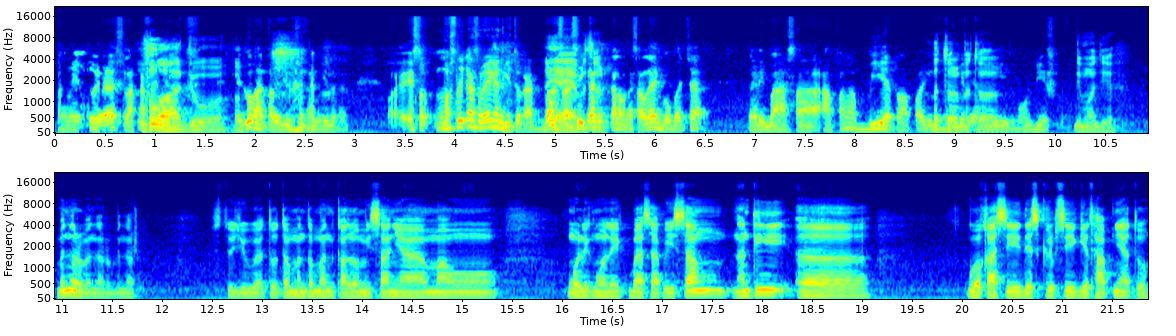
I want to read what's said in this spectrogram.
yang itu ya silakan. Waduh. ya gue nggak tahu juga kan gitu kan Eh, so- mostly kan sebenarnya kan gitu kan bahasa Iya, iya, sih kan betul. kalau nggak salah yang gue baca dari bahasa apalah bi atau apa gitu Betul, mungkin betul. yang dimodif dimodif bener bener bener setuju gak tuh teman-teman kalau misalnya mau ngulik-ngulik bahasa pisang nanti eh gua kasih deskripsi GitHub-nya tuh.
